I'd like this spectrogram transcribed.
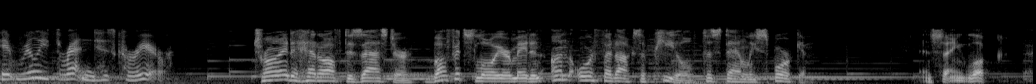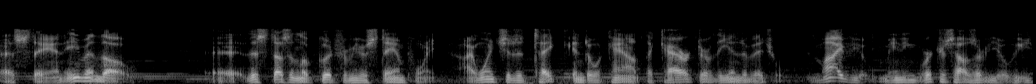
it really threatened his career. Trying to head off disaster, Buffett's lawyer made an unorthodox appeal to Stanley Sporkin. And saying, look, uh, Stan, even though uh, this doesn't look good from your standpoint, I want you to take into account the character of the individual. In my view, meaning Rickershauser view, he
